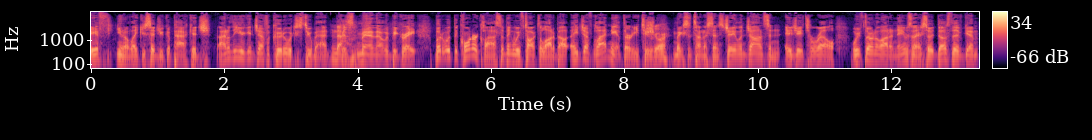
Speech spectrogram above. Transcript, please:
if, you know, like you said, you could package, I don't think you're getting Jeff Okudah, which is too bad. No. Because, man, that would be great. But with the corner class, I think we've talked a lot about, hey, Jeff Gladney at 32. Sure. Makes a ton of sense. Jaylon Johnson, AJ Terrell. We've thrown a lot of names in there. So it does give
